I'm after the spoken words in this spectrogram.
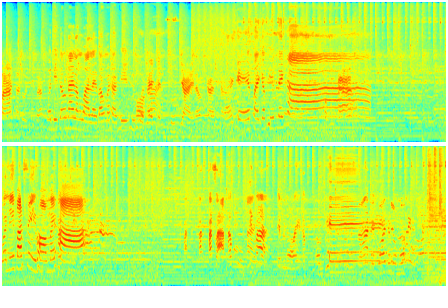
ฟ้าชาโดชิบะวันนี้ต้องได้รางวัลอะไรบ้างไหมคะพี่พี่ขอฝนให้ว่าเป็นชุดใหญ่แล้วกันครับ โอเค ไฟกระพริบเลยค่ะขอบคุณครับ วันนี้บัสสี่พร้อมไหมคะ พักพักสามครับผมคิดว่าเต็มร้อยครับ โอเค เต็มร้อยเต็มร้อย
